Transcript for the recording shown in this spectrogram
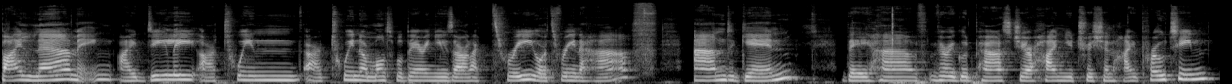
by lambing, ideally our twin, our twin or multiple bearing ewes are like three or three and a half. And again, they have very good pasture, high nutrition, high protein.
